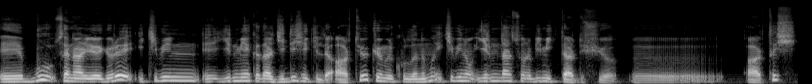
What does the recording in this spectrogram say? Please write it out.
E, bu senaryoya göre 2020'ye kadar ciddi şekilde artıyor kömür kullanımı. 2020'den sonra bir miktar düşüyor e, artış.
